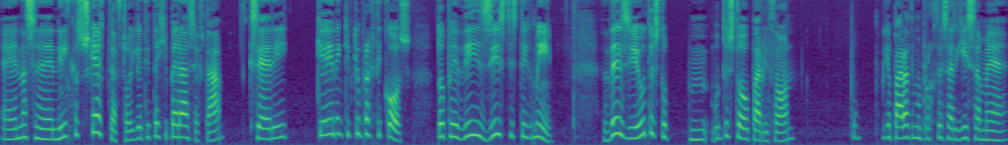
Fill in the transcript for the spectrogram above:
Ένας ενήλικα το σκέφτεται αυτό, γιατί τα έχει περάσει αυτά. Ξέρει και είναι και πιο πρακτικός. Το παιδί ζει στη στιγμή. Δεν ζει ούτε στο, ούτε στο παρελθόν, που για παράδειγμα προχθές αργήσαμε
